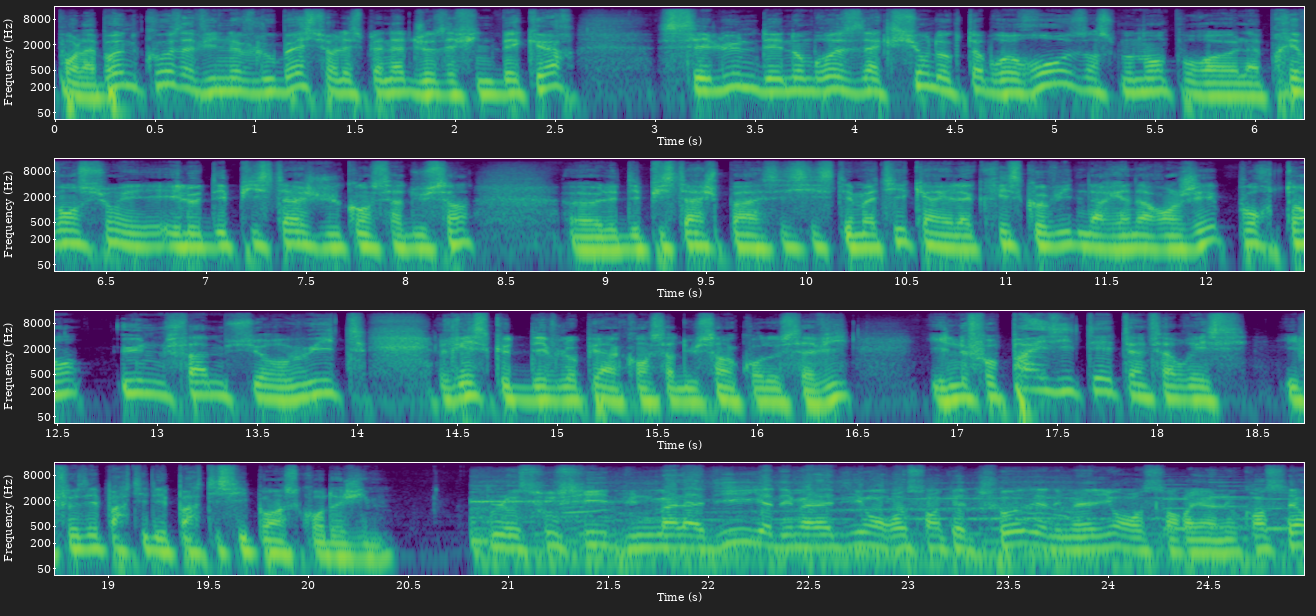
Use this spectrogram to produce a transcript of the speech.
pour la bonne cause à Villeneuve-Loubet sur l'esplanade Joséphine Baker. C'est l'une des nombreuses actions d'Octobre Rose en ce moment pour euh, la prévention et le dépistage du cancer du sein. Euh, les dépistages pas assez systématiques hein, et la crise Covid n'a rien arrangé. Pourtant, une femme sur huit risque de développer un cancer du sein au cours de sa vie. Il ne faut pas hésiter, Étienne Fabrice. Il faisait partie des participants à ce cours de gym. Le souci d'une maladie, il y a des maladies où on ressent quelque chose, il y a des maladies où on ressent rien. Le cancer,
